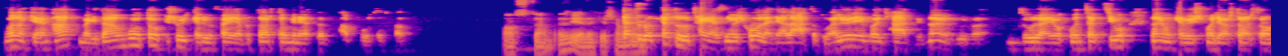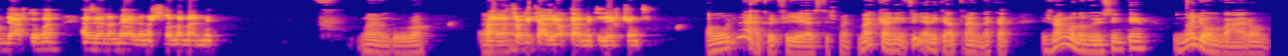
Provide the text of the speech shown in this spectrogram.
vannak ilyen up, meg down és úgy kerül feljebb a tartalom, minél több upvote kap. Aztán, ez érdekes. Te tudod, te tudod helyezni, hogy hol legyen látható előrébb, vagy hátrébb. Nagyon durva, durva jó koncepció. Nagyon kevés magyar tartalomgyártó van, ezért lenne érdemes oda bemenni. Nagyon durva. Fel lehet rakni kb. akármit egyébként. amúgy lehet, hogy figyelj ezt is meg. Meg kell, figyelni kell a trendeket. És megmondom őszintén, nagyon várom,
